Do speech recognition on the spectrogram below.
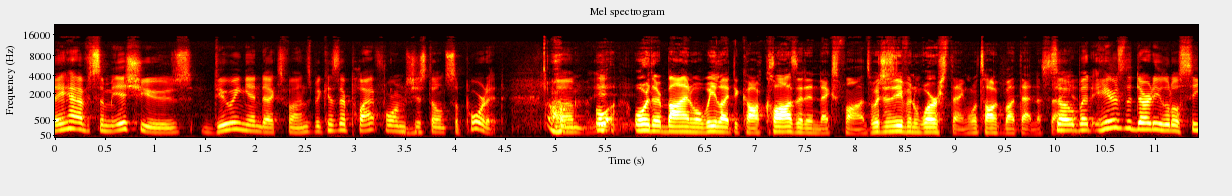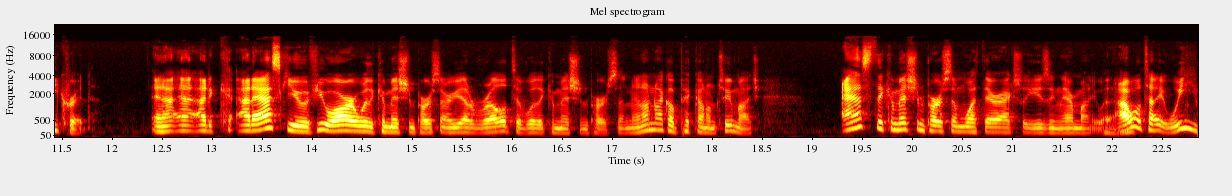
They have some issues doing index funds because their platforms just don't support it. Um, Or, or they're buying what we like to call closet index funds, which is an even worse thing. We'll talk about that in a second. So, but here's the dirty little secret. And I, I'd, I'd ask you if you are with a commission person or you had a relative with a commission person, and I'm not going to pick on them too much. Ask the commission person what they're actually using their money with. I will tell you, we,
